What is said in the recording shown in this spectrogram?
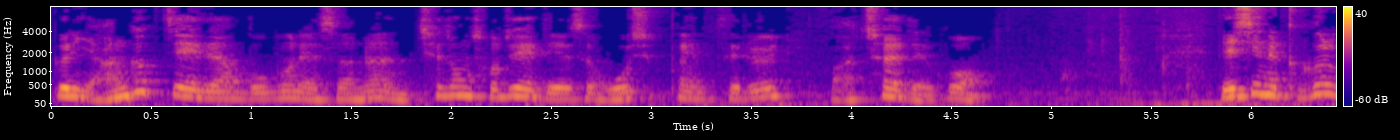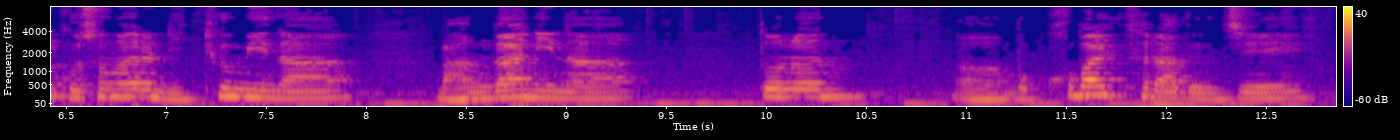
그 양극재에 대한 부분에서는 최종 소재에 대해서 50%를 맞춰야 되고 대신에 그걸 구성하는 리튬이나 망간이나 또는 어 뭐 코발트라든지 어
